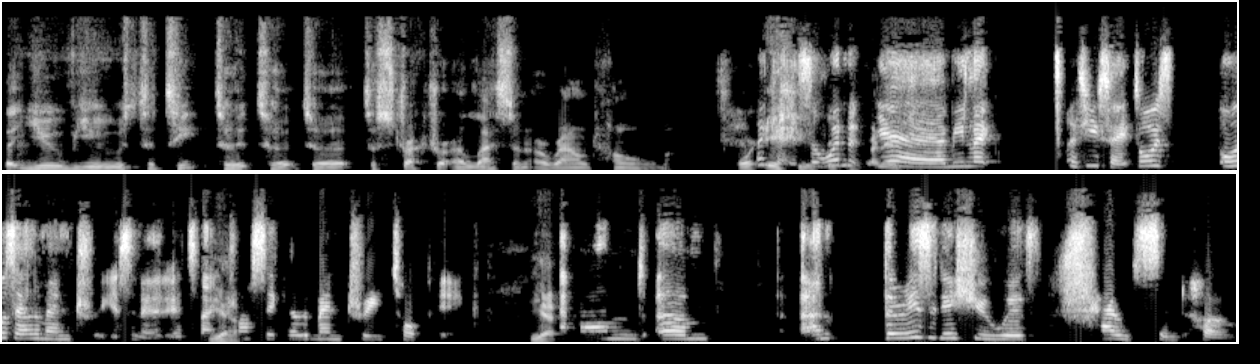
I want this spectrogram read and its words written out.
that you've used to te- to, to to to structure a lesson around home or Okay, issues. so when yeah, I mean, like as you say, it's always always elementary, isn't it? It's that Yeah. classic elementary topic. Yeah. And um, and there is an issue with house and home.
